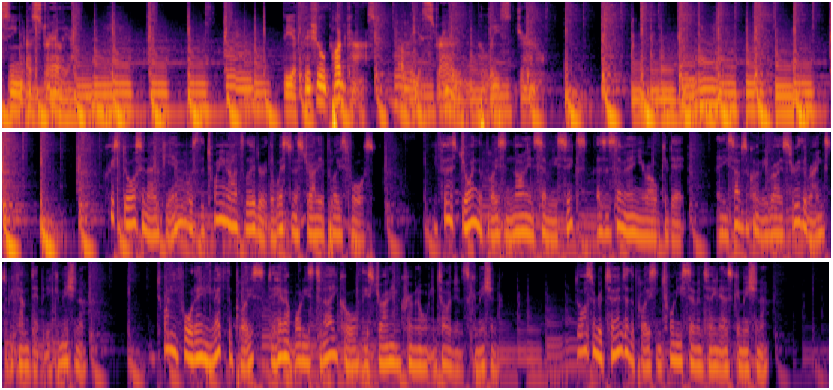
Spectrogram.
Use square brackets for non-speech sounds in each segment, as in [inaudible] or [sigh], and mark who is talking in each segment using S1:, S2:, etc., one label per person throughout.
S1: Policing Australia, the official podcast of the Australian Police Journal.
S2: Chris Dawson APM was the 29th leader of the Western Australia Police Force. He first joined the police in 1976 as a 17 year old cadet, and he subsequently rose through the ranks to become Deputy Commissioner. In 2014, he left the police to head up what is today called the Australian Criminal Intelligence Commission. Dawson returned to the police in 2017 as Commissioner.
